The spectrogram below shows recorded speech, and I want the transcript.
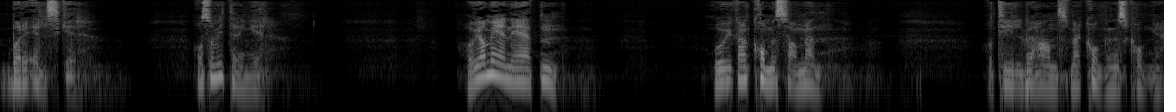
bare elsker, og som vi trenger. Og vi har menigheten, hvor vi kan komme sammen og tilbe Han som er kongenes konge.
